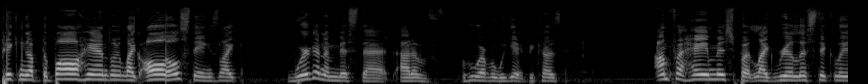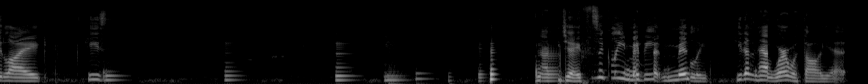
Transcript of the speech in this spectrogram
picking up the ball handler, like all those things. Like we're gonna miss that out of whoever we get because I'm for Hamish, but like realistically, like he's not Jay physically, maybe mentally, he doesn't have wherewithal yet.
